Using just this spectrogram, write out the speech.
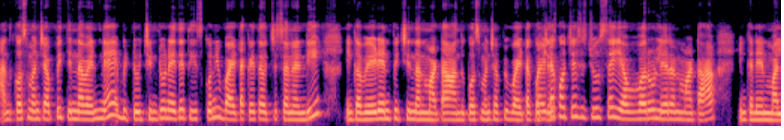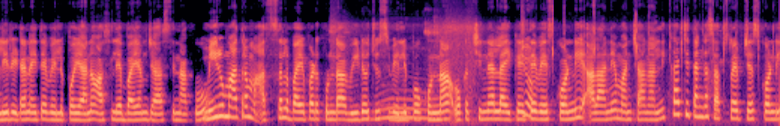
అందుకోసం అని చెప్పి తిన్న వెంటనే బిట్టు చింటూనైతే తీసుకొని బయటకి అయితే వచ్చేసానండి. ఇంకా వేడి అనిపించింది అనమాట అందుకోసం అని చెప్పి బయటకు బయటకు వచ్చేసి చూస్తే ఎవ్వరూ లేరనమాట. ఇంకా నేను మళ్ళీ రిటర్న్ అయితే వెళ్ళిపోయాను. అసలే భయం జాస్తి నాకు. మీరు మాత్రం అస్సలు భయపడకుండా వీడియో చూసి వెళ్ళిపోకుండా ఒక చిన్న లైక్ అయితే వేసుకోండి. అలానే మన ఛానల్ని ఖచ్చితంగా సబ్స్క్రైబ్ చేసుకోండి.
